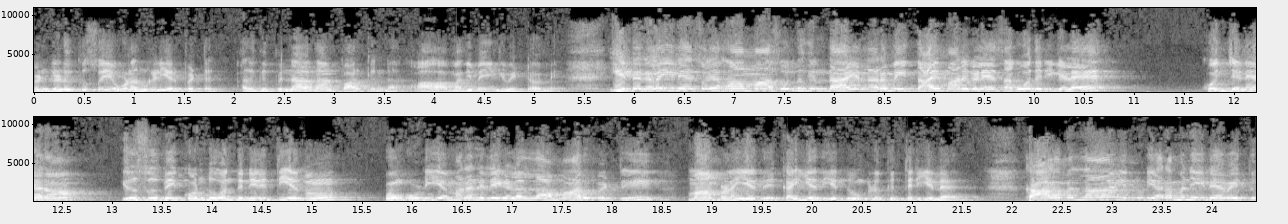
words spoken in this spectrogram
பெண்களுக்கு சுய உணர்வுகள் ஏற்பட்டது. அதுக்கு பின்னால் தான் பார்க்கின்றார். ஆஹா மதிமயங்கி விட்டோமே. இந்த நிலையிலே சுலேகா அம்மா சொல்லுகின்றார் என் அருமை தாய்மார்களே சகோதரிகளே கொஞ்ச நேரம் யூசுஃபை கொண்டு வந்து நிறுத்தியதும் உங்களுடைய மனநிலைகள் எல்லாம் மாறுபட்டு மாம்பழம் எது கையது என்று உங்களுக்கு தெரியல. காலமெல்லாம் என்னுடைய அரண்மனையிலே வைத்து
